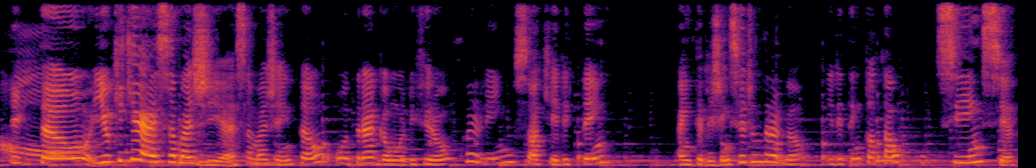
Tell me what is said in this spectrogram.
Oh. Então, e o que, que é essa magia? Essa magia, então, o dragão, ele virou um coelhinho, só que ele tem a inteligência de um dragão. Ele tem total consciência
